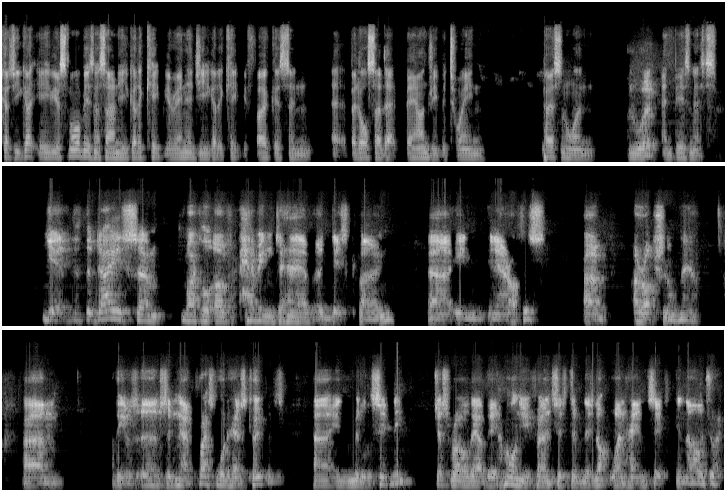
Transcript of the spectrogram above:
because you got if you're a small business owner, you've got to keep your energy, you've got to keep your focus, and uh, but also that boundary between personal and and work and business. Yeah, the, the days, um, Michael, of having to have a desk phone uh, in in our office um, are optional now. Um, I think it was Ernst and no PricewaterhouseCoopers uh, in the middle of Sydney just rolled out their whole new phone system. There's not one handset in the whole joint.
